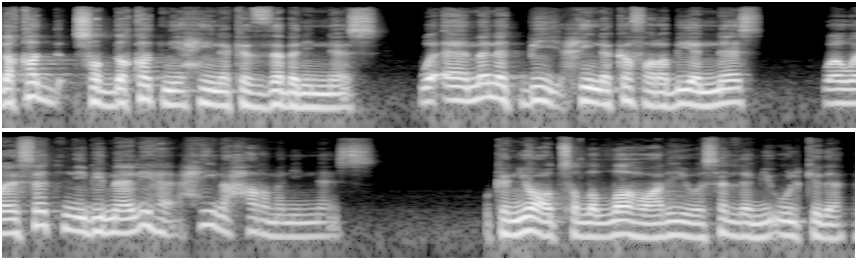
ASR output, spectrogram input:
لقد صدقتني حين كذبني الناس وآمنت بي حين كفر بي الناس. وواستني بمالها حين حرمني الناس. وكان يقعد صلى الله عليه وسلم يقول كده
